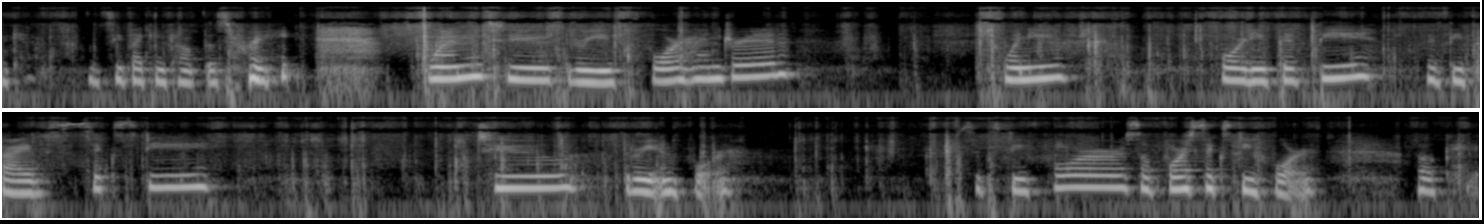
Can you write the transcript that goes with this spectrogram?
okay, let's see if I can count this right. One, two, three, 400, 20, 40, 50, 55, 60, 2, 3, and 4. 64, so 464. Okay,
